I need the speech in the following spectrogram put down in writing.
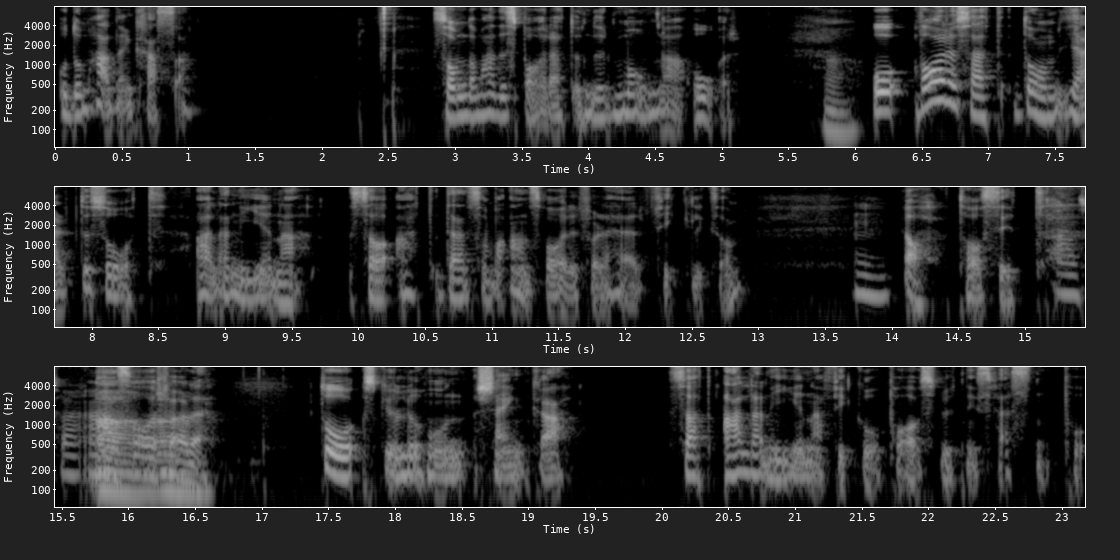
Och de hade en kassa som de hade sparat under många år. Och var det så att de hjälptes åt, alla niorna, så att den som var ansvarig för det här fick liksom, ja, ta sitt Ansvar. Ja. ansvar för det. Då skulle hon skänka så att alla niorna fick gå på avslutningsfesten på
